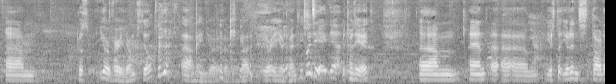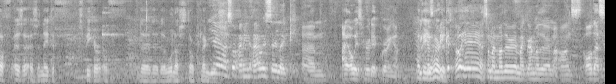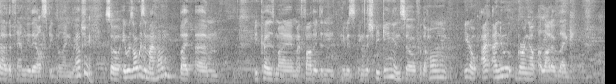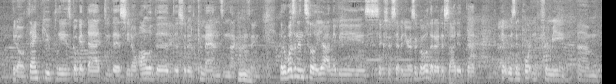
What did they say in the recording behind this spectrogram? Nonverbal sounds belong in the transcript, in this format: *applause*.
because um, you're very young still. uh, *laughs* I mean, you're about, you're in your twenties. Twenty-eight. Yeah. You're twenty-eight. Um, and uh, uh, um, you st- you didn't start off as a, as a native speaker of the the, the Wolastoq language. Yeah. So I mean, I always say like um, I always heard it growing up. Okay, because, you heard because, it. Oh yeah, yeah, yeah. So my mother and my grandmother and my aunts, all that side of the family, they all speak the language. Okay. So it was always in my home, but um, because my my father didn't, he was English speaking, and so for the home, you know, I, I knew growing up a lot of like you know, thank you, please, go get that, do this, you know, all of the, the sort of commands and that kind mm. of thing. But it wasn't until, yeah, maybe six or seven years ago that I decided that it was important for me um,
